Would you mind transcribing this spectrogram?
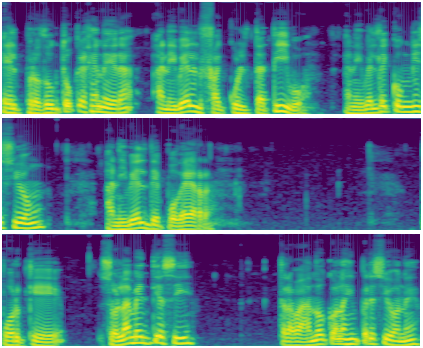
el producto que genera a nivel facultativo, a nivel de cognición, a nivel de poder. Porque solamente así, trabajando con las impresiones,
